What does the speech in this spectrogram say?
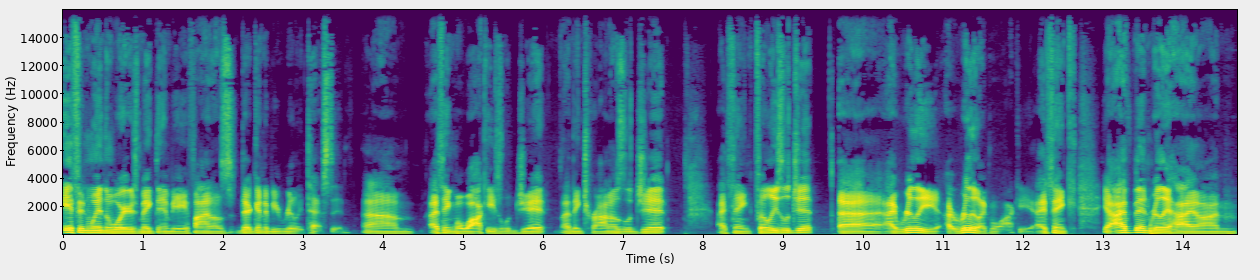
if and when the Warriors make the NBA finals, they're going to be really tested. Um, I think Milwaukee's legit. I think Toronto's legit. I think Philly's legit. Uh, I really, I really like Milwaukee. I think, yeah, I've been really high on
